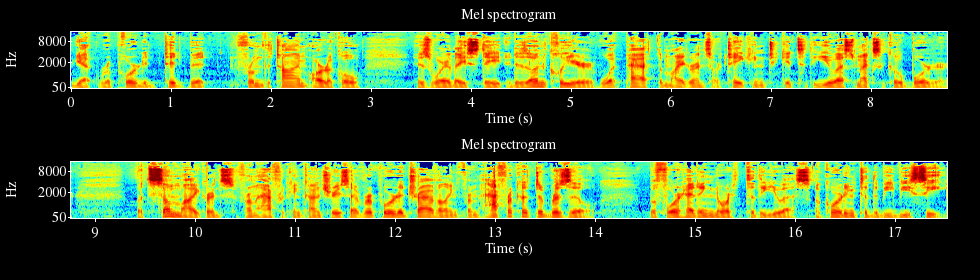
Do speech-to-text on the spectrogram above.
yet reported tidbit from the Time article is where they state it is unclear what path the migrants are taking to get to the US Mexico border, but some migrants from African countries have reported traveling from Africa to Brazil before heading north to the US, according to the BBC,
